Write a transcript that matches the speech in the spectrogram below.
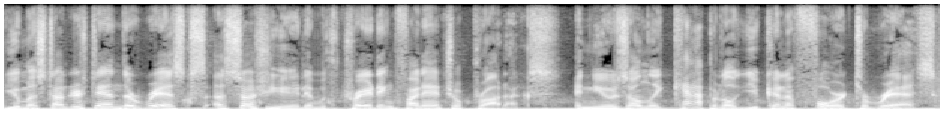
You must understand the risks associated with trading financial products and use only capital you can afford to risk.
